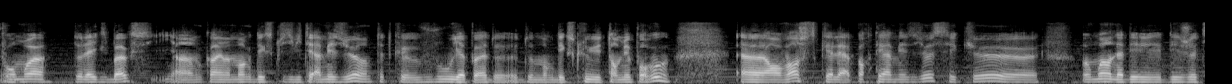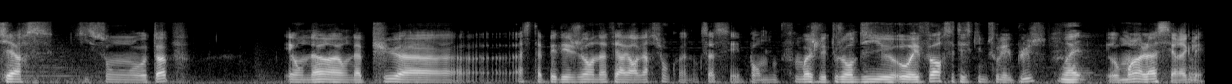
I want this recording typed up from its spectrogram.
Pour moi, de la Xbox, il y a un- quand même un manque d'exclusivité à mes yeux. hein. Peut-être que vous, il n'y a pas de, de manque d'exclus, tant mieux pour vous. Euh, en revanche, ce qu'elle a apporté à mes yeux, c'est que euh, au moins on a des, des jeux tierces qui sont au top. Et on a, on a pu à, à se taper des jeux en inférieure version, quoi. Donc ça, c'est pour moi, je l'ai toujours dit euh, haut et fort, c'était ce qui me saoulait le plus. ouais. Et au moins là, c'est réglé.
